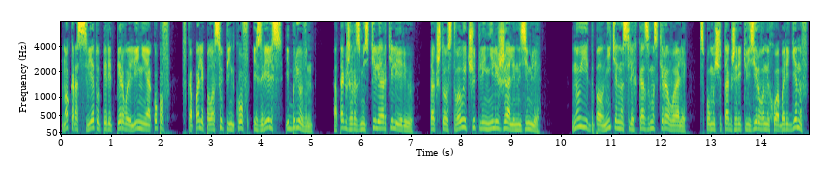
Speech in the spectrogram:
но к рассвету перед первой линией окопов вкопали полосу пеньков из рельс и бревен, а также разместили артиллерию, так что стволы чуть ли не лежали на земле. Ну и дополнительно слегка замаскировали, с помощью также реквизированных у аборигенов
